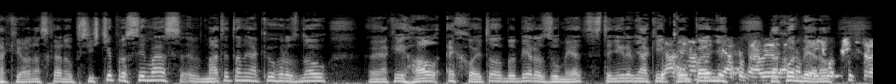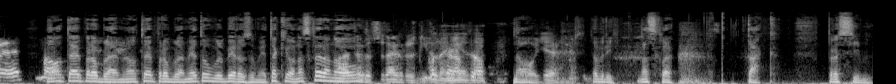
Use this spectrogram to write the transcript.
Tak jo, naschledanou. Příště, prosím vás, máte tam nějakou hroznou, eh, nějaký hal, echo, je to blbě rozumět? Jste někde v nějaké koupelně? Na chodbě, na chodbě, no. no. no. to je problém, no, to je problém, je to blbě rozumět. Tak jo, naschledanou. Ale to se tak rozdíl není, to no. Dobrý, naschle. Tak, prosím.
